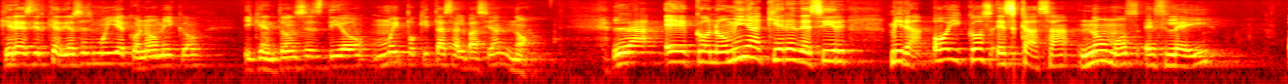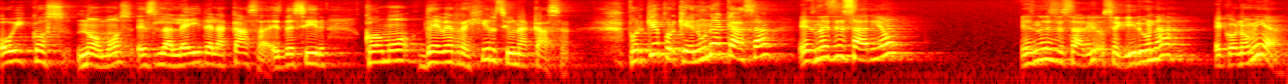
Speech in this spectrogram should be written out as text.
¿Quiere decir que Dios es muy económico y que entonces dio muy poquita salvación? No. La economía quiere decir, mira, oikos es casa, nomos es ley, oikos nomos es la ley de la casa, es decir, cómo debe regirse una casa. ¿Por qué? Porque en una casa es necesario, es necesario seguir una economía.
